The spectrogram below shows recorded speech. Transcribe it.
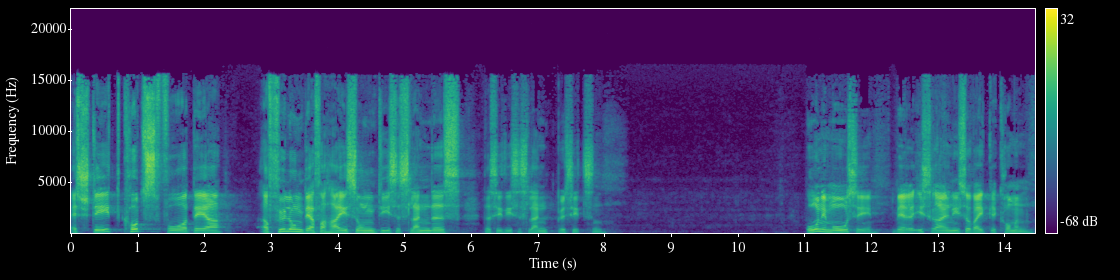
Es steht kurz vor der Erfüllung der Verheißung dieses Landes, dass sie dieses Land besitzen. Ohne Mose wäre Israel nie so weit gekommen,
